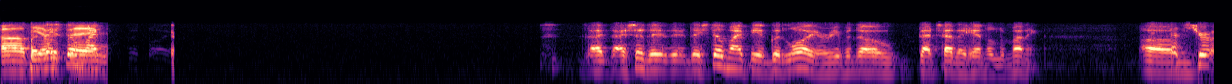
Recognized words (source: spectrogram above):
Uh, the other thing. I, I said they, they still might be a good lawyer, even though that's how they handle the money. Um, that's true.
